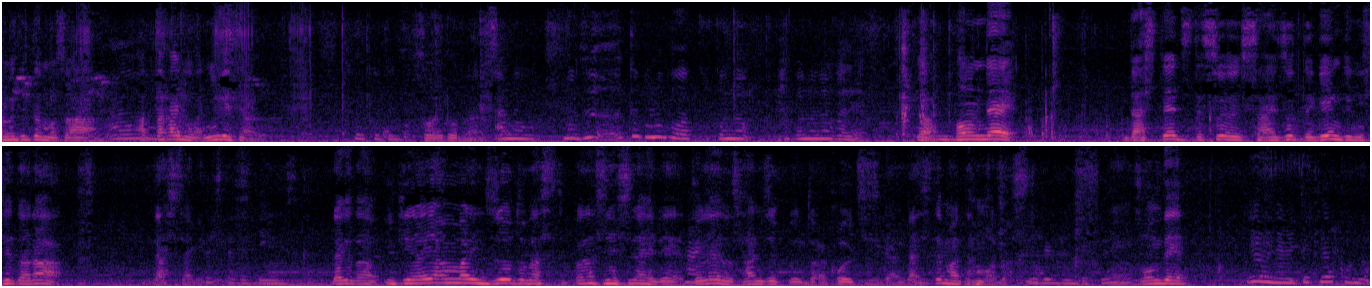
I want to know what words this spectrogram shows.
温めててもさあったかいのが逃げちゃう。そういうことです。そういうことなんですよ。あのもうずーっとこの子はここの箱の中で。ほんで出してっつってすぐサイズって元気にしてたら出してあげる出してあげていいですか？だけどいきなりあんまりずっと出しっぱなしにしないで、はい。とりあえず30分とか小1時間出してまた戻す。ね。うん、そんで夜寝るときはこの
